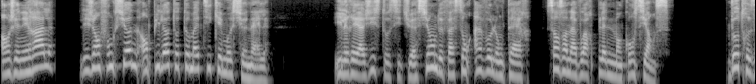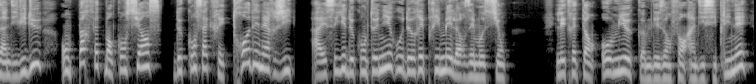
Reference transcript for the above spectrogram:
En général, les gens fonctionnent en pilote automatique émotionnel. Ils réagissent aux situations de façon involontaire, sans en avoir pleinement conscience. D'autres individus ont parfaitement conscience de consacrer trop d'énergie à essayer de contenir ou de réprimer leurs émotions, les traitant au mieux comme des enfants indisciplinés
